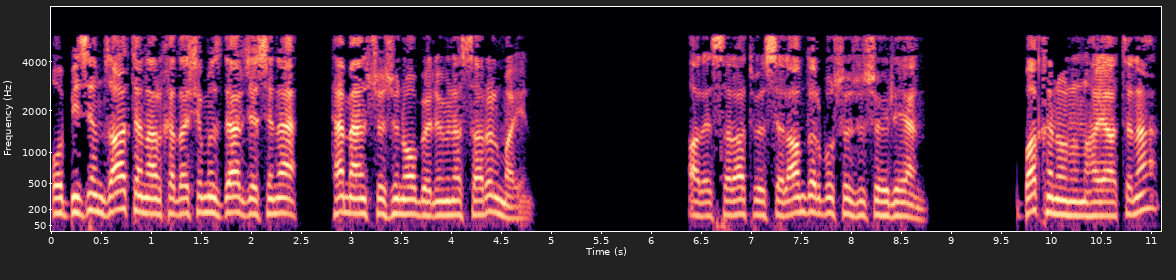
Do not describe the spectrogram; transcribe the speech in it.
o bizim zaten arkadaşımız dercesine hemen sözün o bölümüne sarılmayın. Aleyhissalatü vesselam'dır bu sözü söyleyen. Bakın onun hayatına,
